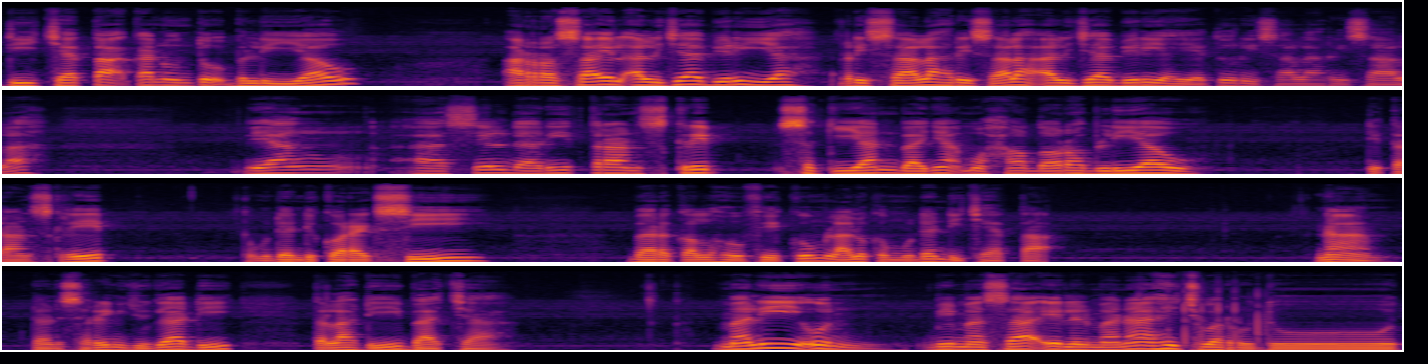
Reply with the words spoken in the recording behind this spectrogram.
dicetakkan untuk beliau Ar-Rasail Al-Jabiriyah, risalah-risalah Al-Jabiriyah yaitu risalah-risalah yang hasil dari transkrip sekian banyak muhadarah beliau ditranskrip, kemudian dikoreksi, barakallahu fikum, lalu kemudian dicetak. Naam, dan sering juga di telah dibaca. Maliun bimasailil manahij warudud.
